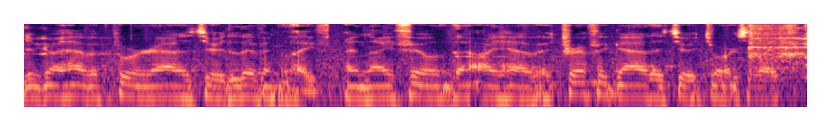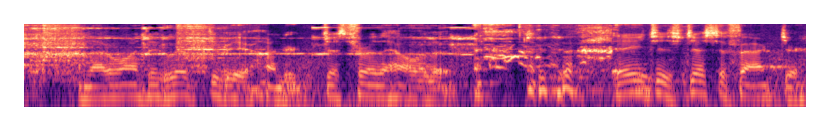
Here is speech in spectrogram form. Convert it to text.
you're going to have a poor attitude living life. And I feel that I have a terrific attitude towards life and I want to live to be 100 just for the hell of it. Age is just a factor.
